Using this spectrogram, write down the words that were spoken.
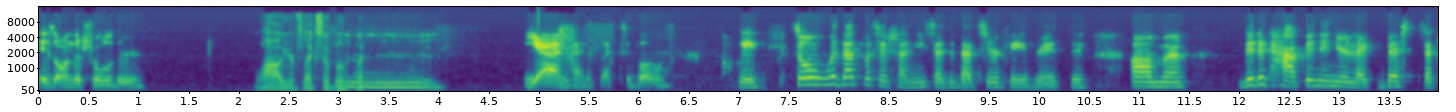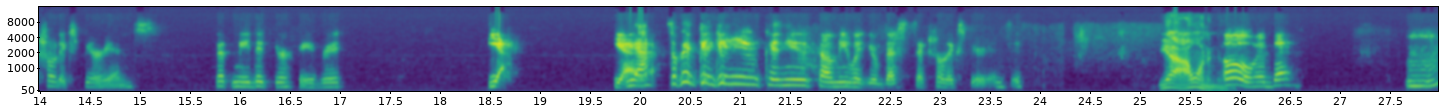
is on the shoulder. Wow, you're flexible. but Mm, Yeah, I'm kind of flexible. okay. So with that position, you said that that's your favorite. Um, did it happen in your like best sexual experience that made it your favorite? Yeah. Yeah. Yeah. So can, can can you can you tell me what your best sexual experience is? Yeah, I want to know. Oh, my best Mm-hmm.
